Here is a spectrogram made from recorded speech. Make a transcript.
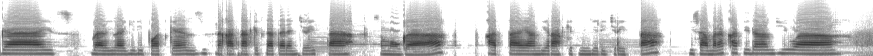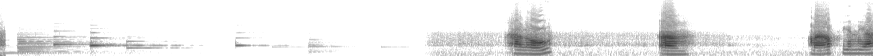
guys, balik lagi di podcast Rakit-Rakit Kata dan Cerita. Semoga kata yang dirakit menjadi cerita bisa merekat di dalam jiwa. Halo, um, maafin ya,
